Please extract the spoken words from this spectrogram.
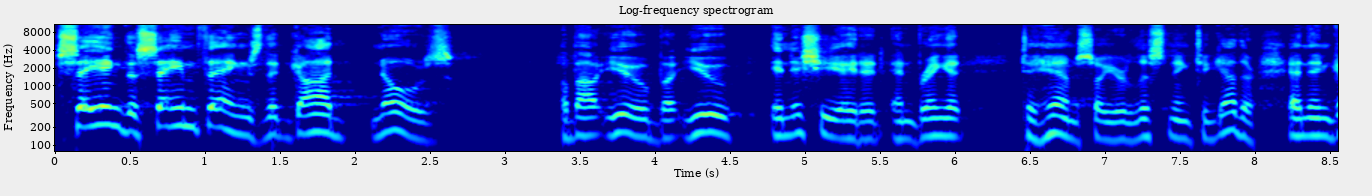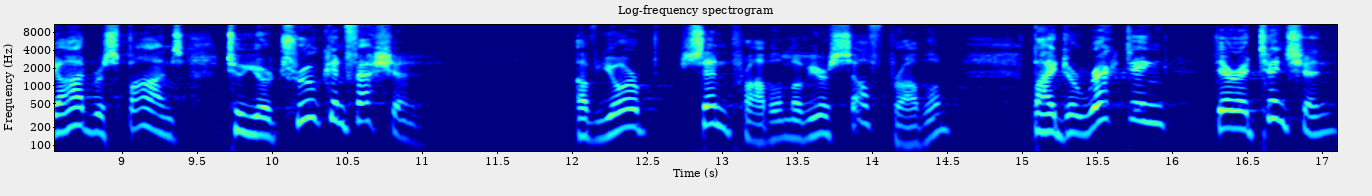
saying the same things that God knows about you, but you initiate it and bring it to Him so you're listening together. And then God responds to your true confession of your sin problem, of your self problem, by directing their attention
